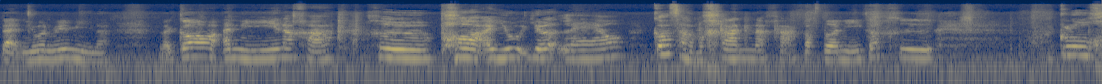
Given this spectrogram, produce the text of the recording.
แต่อันนี้มันไม่มีนะ แล้วก็อันนี้นะคะ คือพออายุเยอะแล้วก็สำคัญนะคะ กับตัวนี้ก็คือกลูโค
